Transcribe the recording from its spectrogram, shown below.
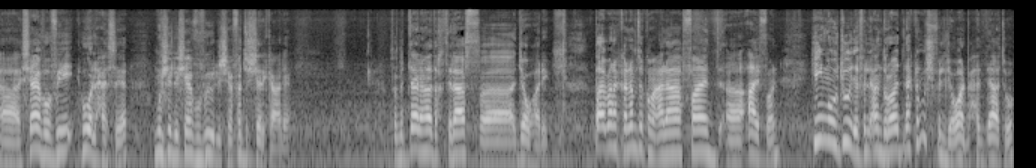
آه شايفه فيه هو اللي حيصير مش اللي شايفه فيه واللي شافته الشركة عليه. فبالتالي هذا اختلاف آه جوهري. طيب أنا كلمتكم على Find آه iPhone هي موجودة في الأندرويد لكن مش في الجوال بحد ذاته.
